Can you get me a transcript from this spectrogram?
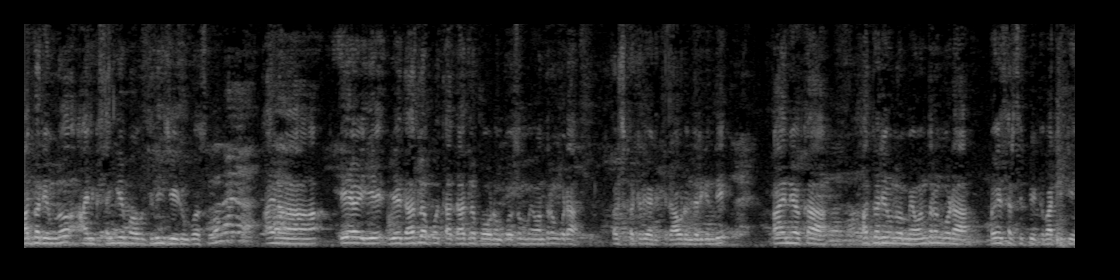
ఆధ్వర్యంలో ఆయనకి సంఘీభావం తెలియజేయడం కోసము ఆయన ఏ ఏ ఏ దారిలో పోతే ఆ దారిలో పోవడం కోసం మేమందరం కూడా కలిసికట్టుగా ఇక్కడికి రావడం జరిగింది. ఆయన యొక్క ఆధ్వర్యంలో మేమందరం కూడా వైఎస్ఆర్సీపీ పార్టీకి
